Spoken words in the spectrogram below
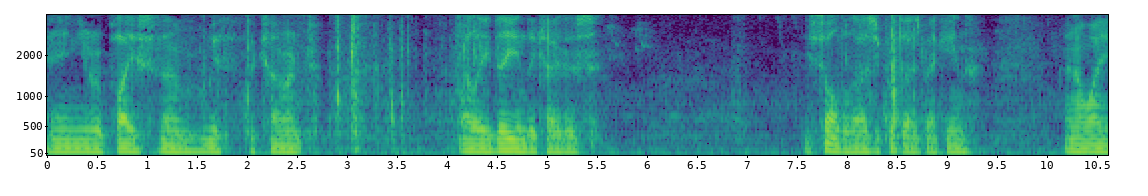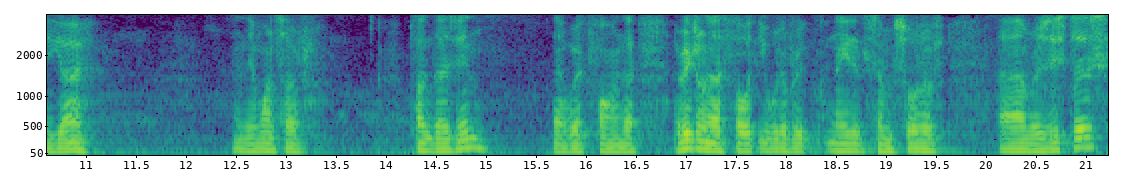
and you replace them with the current LED indicators. You solder those, you put those back in and away you go. And then once I've plugged those in, they work fine. originally I thought you would have needed some sort of um, resistors,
